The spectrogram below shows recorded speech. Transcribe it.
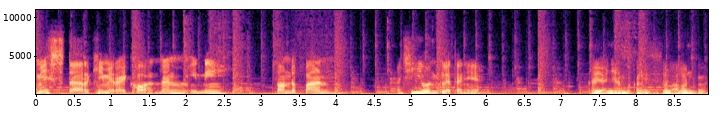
Mr. Kimi Raikkonen ini tahun depan pensiun kelihatannya ya. Kayaknya bakal disusul Alonso.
